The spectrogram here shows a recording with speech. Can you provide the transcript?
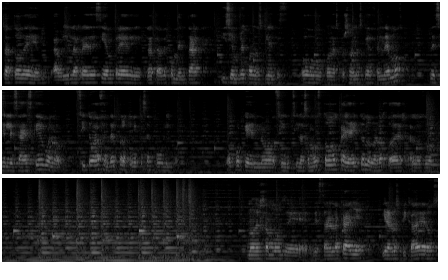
Trato de abrir las redes siempre, de tratar de comentar y siempre con los clientes o con las personas que defendemos, decirles, ¿sabes qué? Bueno, sí te voy a defender, pero tiene que ser público. ¿no? Porque no, si, si lo hacemos todo calladito, nos van a joder a los dos. No dejamos de, de estar en la calle, ir a los picaderos,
